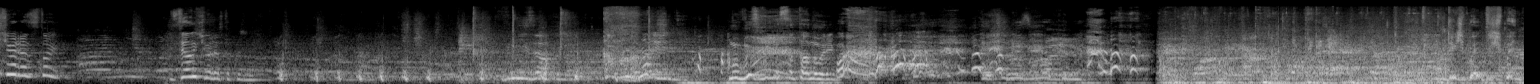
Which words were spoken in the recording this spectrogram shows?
еще раз, стой. Сделай показывать. Внезапно. Мы вызвали сатану, ребят. Дричбенд, дричбенд.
